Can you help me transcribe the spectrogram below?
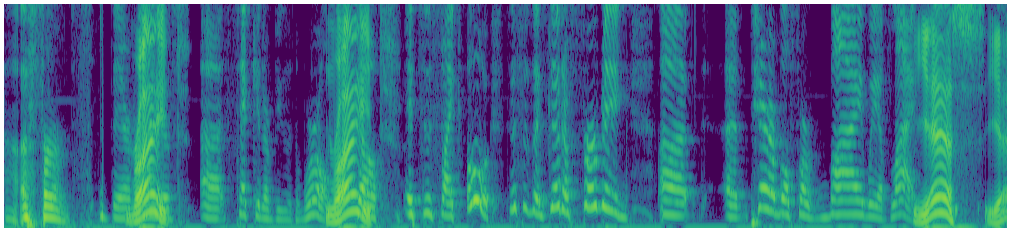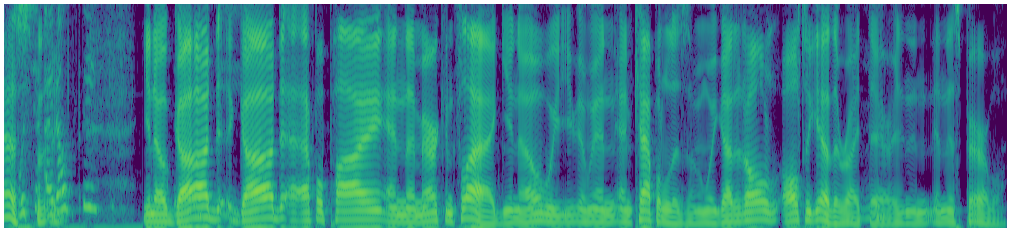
uh, affirms their Right. kind of, uh, secular view of the world. Right. So it's just like, oh, this is a good affirming uh, uh, parable for my way of life. Yes, yes. Which I don't think. You know god god uh, apple pie and the american flag you know we and, and capitalism and we got it all all together right there in, in this parable.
